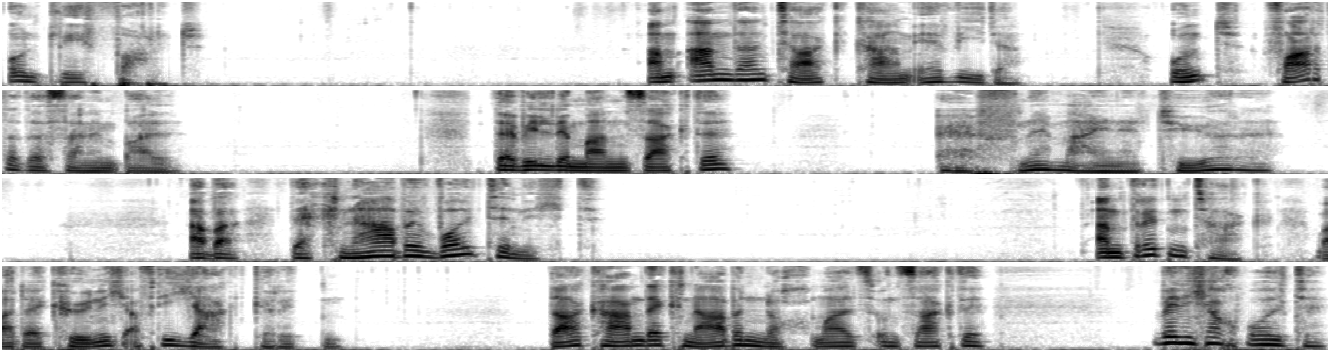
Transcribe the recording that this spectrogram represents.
und lief fort. Am andern Tag kam er wieder und forderte seinen Ball. Der wilde Mann sagte, Öffne meine Türe. Aber der Knabe wollte nicht. Am dritten Tag war der König auf die Jagd geritten. Da kam der Knabe nochmals und sagte, Wenn ich auch wollte,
